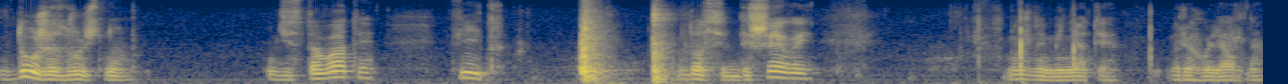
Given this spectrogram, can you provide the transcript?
Дуже зручно діставати. Фільтр досить дешевий. Можна міняти регулярно.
